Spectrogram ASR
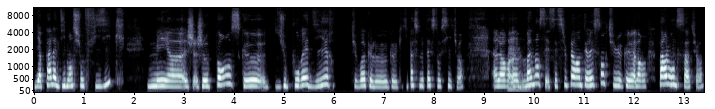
il n'y a pas la dimension physique, mais je, je, pense que tu pourrais dire tu vois, que le, que, qui passe le test aussi, tu vois. Alors, euh, maintenant, c'est super intéressant que tu. Que, alors, parlons de ça, tu vois.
